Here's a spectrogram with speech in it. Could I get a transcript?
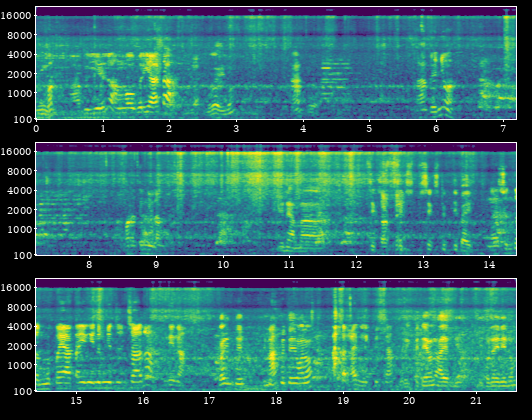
Hmm. Ba? Sabi yelo, ang over yata. Wala, yun. Ha? Tagan nyo ah. Parating nyo lang. Yun na, ma... 6.55. Nasundan mo pa yata yung inom nyo dun sa ano? Hindi na. Kaya hindi, niligpit na yung ano? ah, niligpit na. Niligpit na yung ayaw niya. Hindi ko na ininom.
